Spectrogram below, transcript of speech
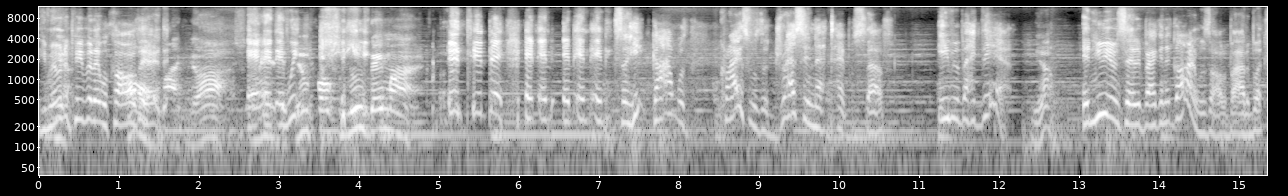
You remember yeah. the people that were called oh, there? Oh my gosh! And, and, and we them folks lose their mind. It did they? And, and and and and so he God was Christ was addressing that type of stuff even back then. Yeah. And you even said it back in the garden was all about it. But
